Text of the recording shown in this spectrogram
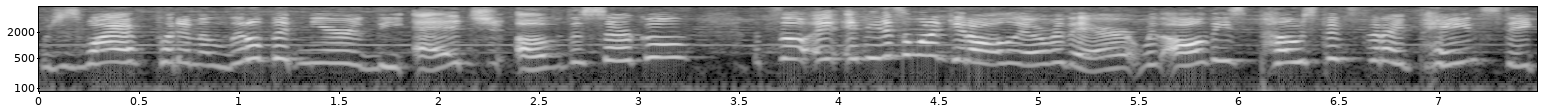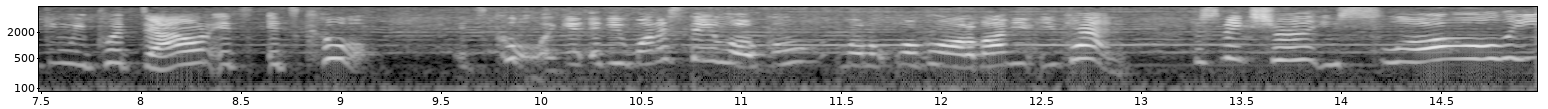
which is why I've put him a little bit near the edge of the circle. So if he doesn't want to get all the way over there with all these post-its that I painstakingly put down, it's it's cool. It's cool. Like if you want to stay local, local, local Autobomb, you, you can. Just make sure that you slowly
